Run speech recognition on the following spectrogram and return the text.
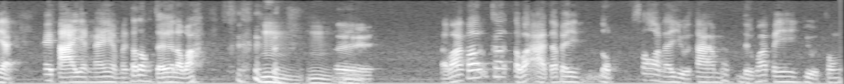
เนี่ย ให้ตายยังไงอะมันก็ต้องเจอแล้ววะ อืมอืมเออ แต่ว่าก็ก็แต่ว่าอาจจะไปหลบซ่อนอะไรอยู่ตามแบบหรือว่าไปอยู่ตรง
